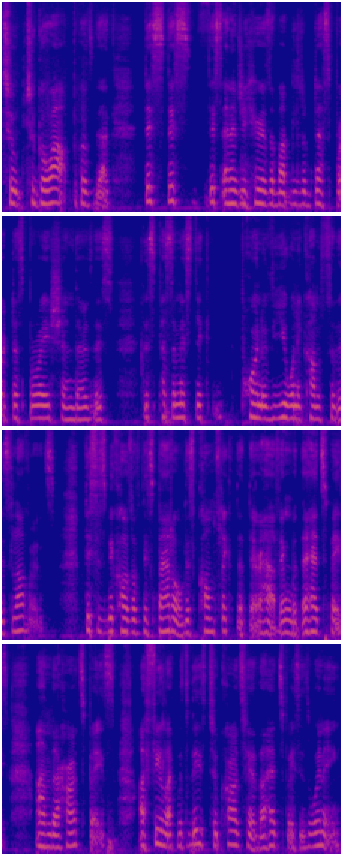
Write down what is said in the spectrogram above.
to, to go out because like this this this energy here is about little desperate desperation. There's this this pessimistic point of view when it comes to this lovers. This is because of this battle this conflict that they're having with their headspace and their heart space. I feel like with these two cards here the headspace is winning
